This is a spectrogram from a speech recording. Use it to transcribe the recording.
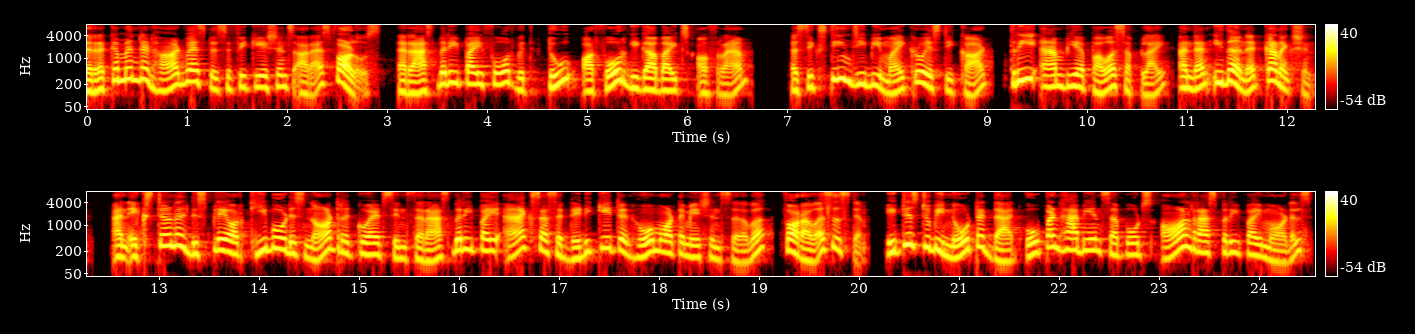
The recommended hardware specifications are as follows. A Raspberry Pi 4 with 2 or 4 GB of RAM, a 16 GB microSD card, 3 ampere power supply and an Ethernet connection. An external display or keyboard is not required since the Raspberry Pi acts as a dedicated home automation server for our system. It is to be noted that OpenHabian supports all Raspberry Pi models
